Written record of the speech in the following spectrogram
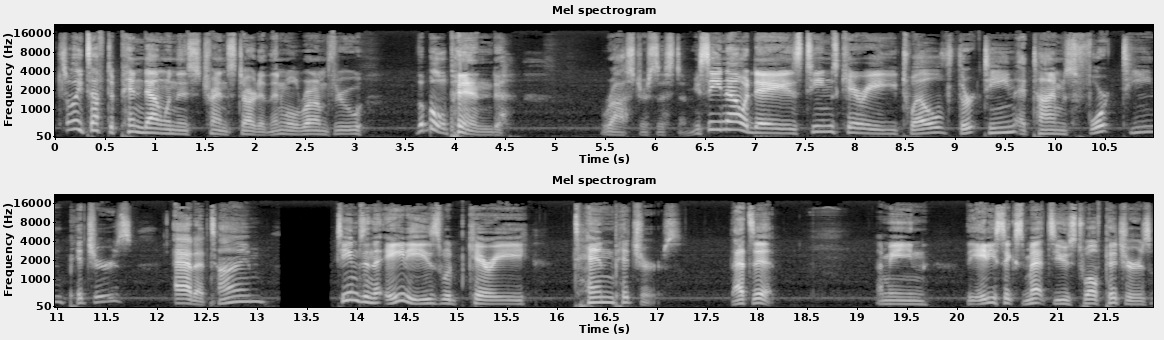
It's really tough to pin down when this trend started. Then we'll run them through the bullpenned roster system. You see, nowadays, teams carry 12, 13, at times 14 pitchers at a time. Teams in the 80s would carry 10 pitchers. That's it. I mean, the 86 Mets used 12 pitchers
